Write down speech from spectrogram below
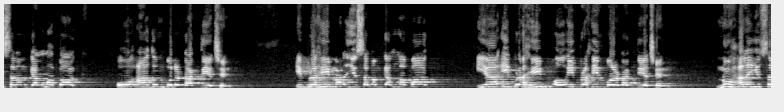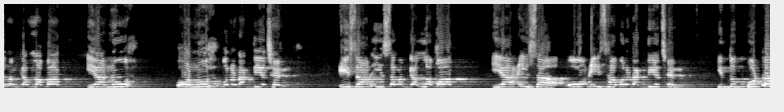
ইসলামকে আল্লাহ পাক ও আদম বলে ডাক দিয়েছেন। ইব্রাহিম আলাই ইসলামকে আল্লাহ পাক ইয়া ইব্রাহিম ও ইব্রাহিম বলে ডাক দিয়েছেন। নূহ আলাই ইসলামকে আল্লাহ পাক ইয়া নূহ ও নূহ বলে ডাক দিয়েছেন। ঈসা আলাই ইসলামকে আল্লাহ পাক ইয়া ঈসা ও ঈসা বলে ডাক দিয়েছেন। কিন্তু গোটা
